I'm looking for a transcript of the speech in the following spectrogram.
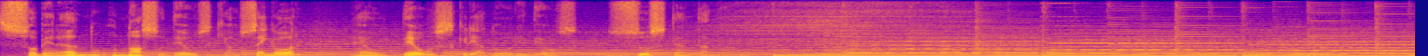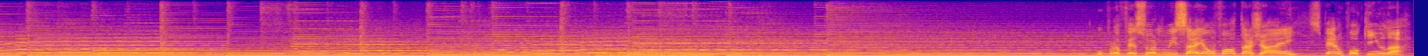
soberano, o nosso Deus que é o Senhor, é o Deus criador e Deus sustentador. O professor Luiz Saião volta já, hein? Espera um pouquinho lá.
